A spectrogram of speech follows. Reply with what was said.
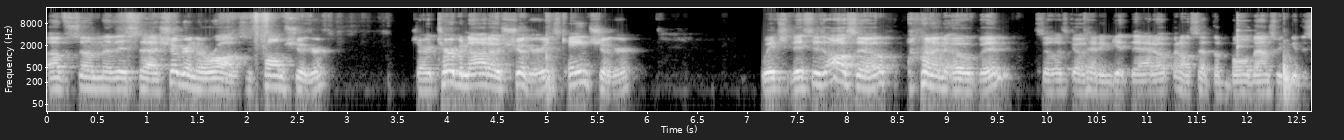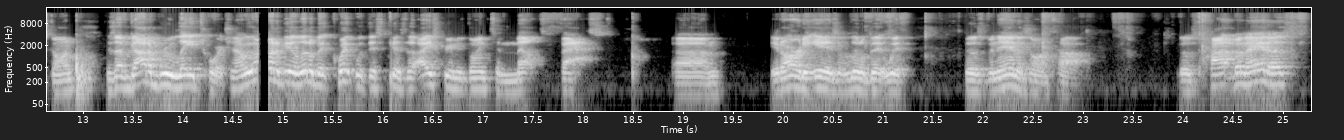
of some of this uh, sugar in the raw. This is palm sugar. Sorry, turbinado sugar. It's cane sugar, which this is also unopened. So let's go ahead and get that open. I'll set the bowl down so we can get this going. Because I've got a brulee torch. Now, we want to be a little bit quick with this because the ice cream is going to melt fast. Um, it already is a little bit with those bananas on top. Those hot bananas.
